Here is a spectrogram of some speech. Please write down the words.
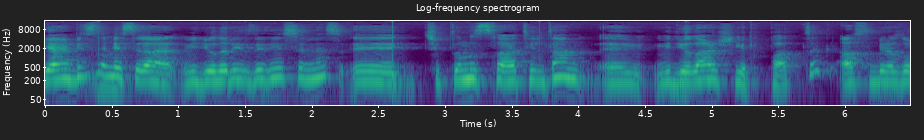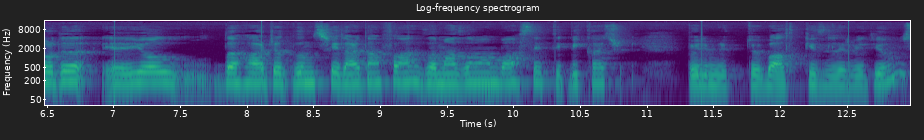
Yani biz de mesela videoları izlediyseniz e, çıktığımız tatilden e, videolar yapıp attık. Aslında biraz orada e, yolda harcadığımız şeylerden falan zaman zaman bahsettik. Birkaç bölümlüktü Baltık gezileri videomuz.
